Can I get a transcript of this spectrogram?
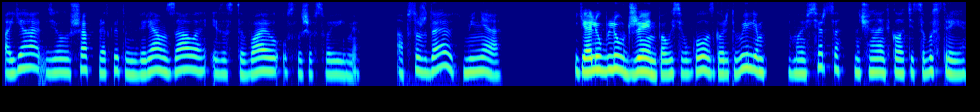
А я делаю шаг к приоткрытым дверям зала и застываю, услышав свое имя. Обсуждают меня. «Я люблю Джейн», — повысив голос, говорит Уильям, и мое сердце начинает колотиться быстрее.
